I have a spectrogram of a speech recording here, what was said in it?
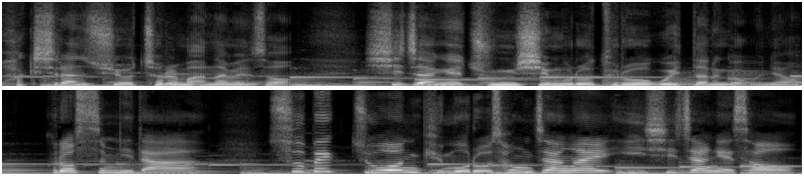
확실한 수요처를 만나면서 시장의 중심으로 들어오고 있다는 거군요. 그렇습니다. 수백 조 원 규모로 성장할 이 시장에서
